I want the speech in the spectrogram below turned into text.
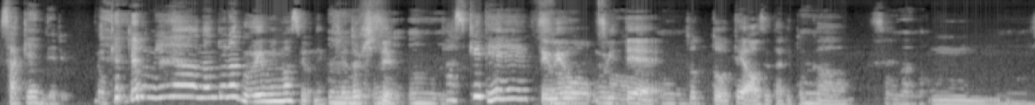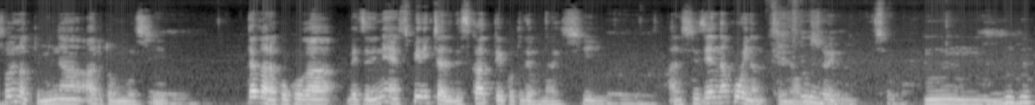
叫んでる。でも結局みんななんとなく上見ますよね。そういう時って。助けてーって上を向いてちょっと手を合わせたりとか、そうなの。うん。そういうのってみんなあると思うし、うんだからここが別にね、スピリチュアルですかっていうことでもないし、うんあの自然な行為なんていうのは面白いよね。そう。うん。う ん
